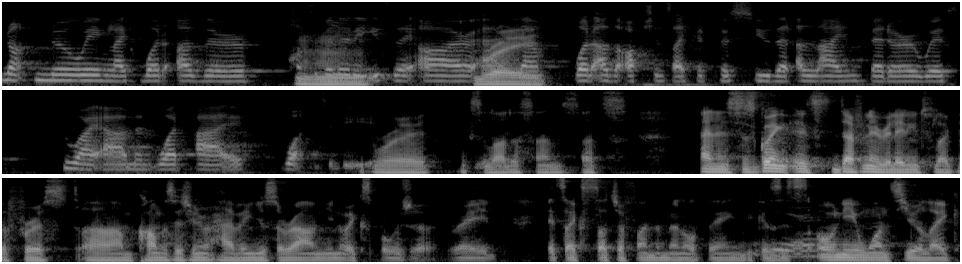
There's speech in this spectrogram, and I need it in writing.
not knowing like what other possibilities there are and. Right. um, what other options I could pursue that align better with who I am and what I want to be. Right. Makes a lot of sense. That's and it's just going it's definitely relating to like the first um, conversation we're having just around, you know, exposure, right? It's like such a fundamental thing because it's only once you're like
